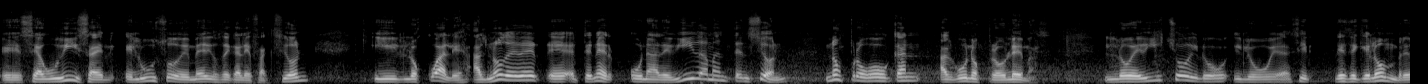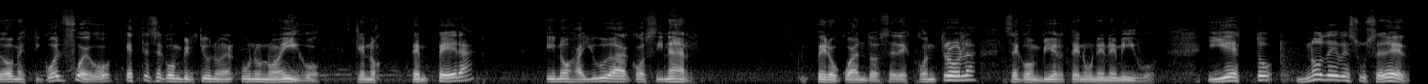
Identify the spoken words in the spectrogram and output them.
eh, se agudiza el, uso de medios de calefacción y los cuales, al no deber eh, tener una debida mantención, nos provocan algunos problemas. Lo he dicho y lo, y lo voy a decir, desde que el hombre domesticó el fuego, este se convirtió en un, un amigo que nos tempera y nos ayuda a cocinar, pero cuando se descontrola se convierte en un enemigo. Y esto no debe suceder,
